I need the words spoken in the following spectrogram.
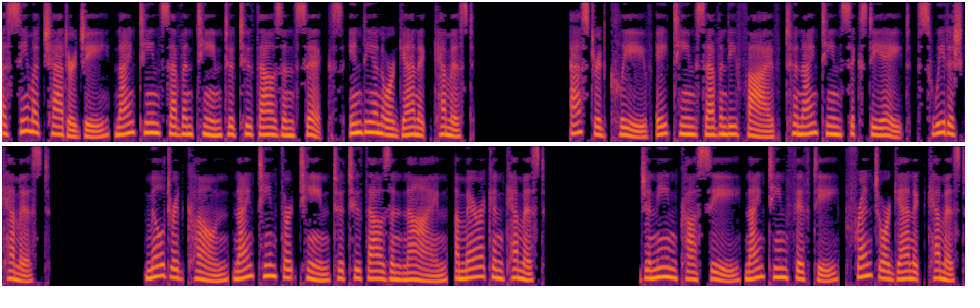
Asima Chatterjee (1917–2006), Indian organic chemist. Astrid Cleve (1875–1968), Swedish chemist. Mildred Cohn (1913–2009), American chemist. Janine Cossy (1950), French organic chemist.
